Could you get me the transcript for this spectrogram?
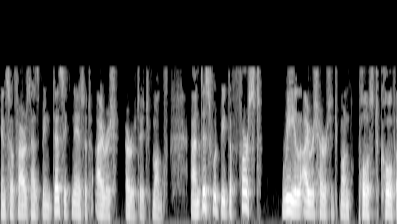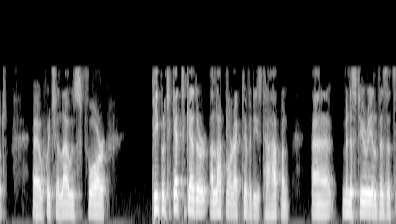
insofar as it has been designated Irish Heritage Month. And this would be the first real Irish Heritage Month post-COVID, uh, which allows for people to get together, a lot more activities to happen, uh, ministerial visits,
